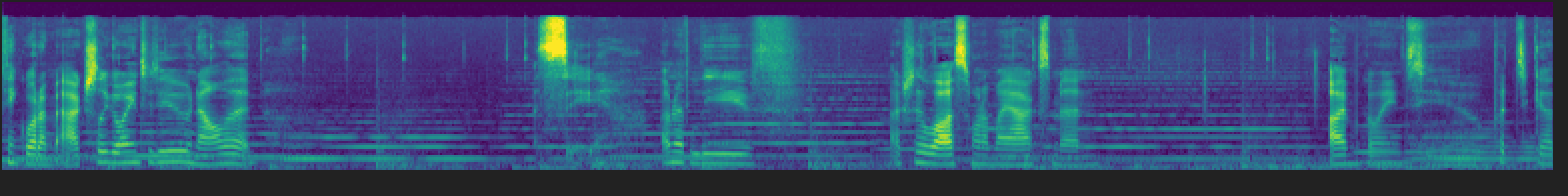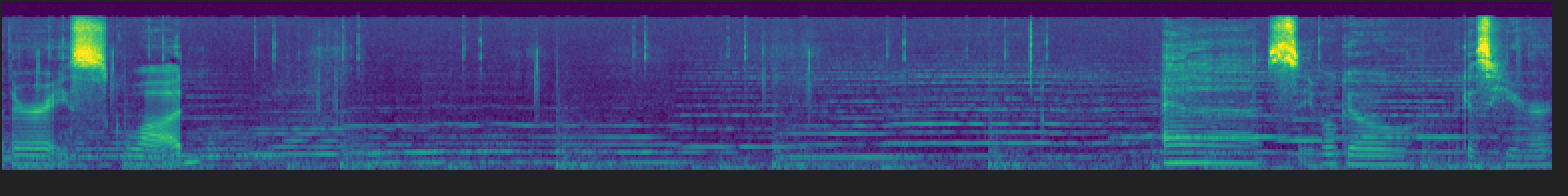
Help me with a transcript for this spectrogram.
think what I'm actually going to do now that... Let's see. I'm going to leave... I actually lost one of my axemen. I'm going to put together a squad. And let's see, we'll go, I guess, here.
